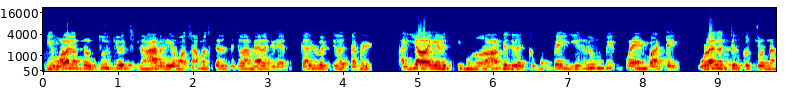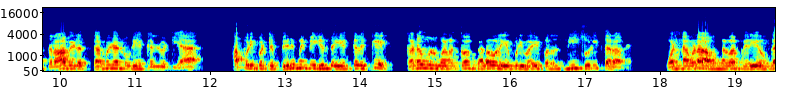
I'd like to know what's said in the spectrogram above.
நீ உலகத்துல தூக்கி வச்சுக்கணும் ஆடுறிய உன் சமஸ்கிருதத்துக்கெல்லாம் வேலை கிடையாது. கல்வெட்டுல தமிழ். ஐயாயிரத்தி முன்னூறு ஆண்டுகளுக்கு முன்பே இரும்பின் பயன்பாட்டை உலகத்திற்கு சொன்ன திராவிட தமிழனுடைய கல்வெட்டியா? அப்படிப்பட்ட பெருமை மிகுந்த எங்களுக்கு கடவுள் வணக்கம் கடவுளை எப்படி வழிபடுறது நீ சொல்லித்தராங்க உன்னை விட அவங்க எல்லாம் பெரியவங்க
